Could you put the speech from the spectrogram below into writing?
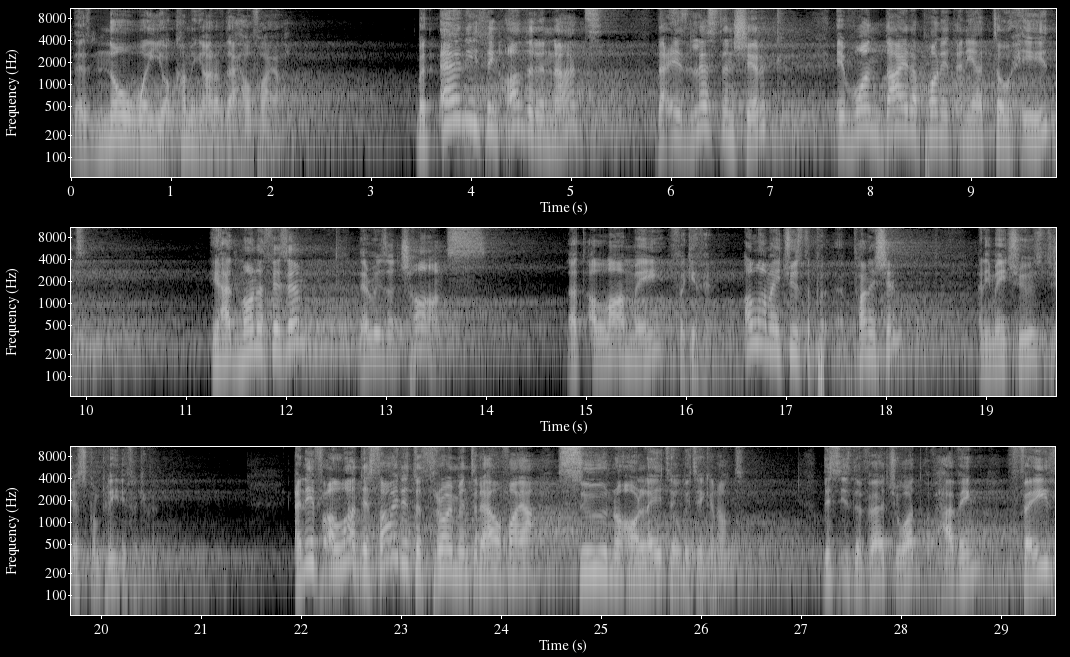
there's no way you're coming out of the hellfire. But anything other than that, that is less than shirk, if one died upon it and he had tawheed, he had monotheism, there is a chance that Allah may forgive him. Allah may choose to punish him, and He may choose to just completely forgive him. And if Allah decided to throw him into the hellfire, sooner or later he'll be taken out. This is the virtue what? of having faith,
